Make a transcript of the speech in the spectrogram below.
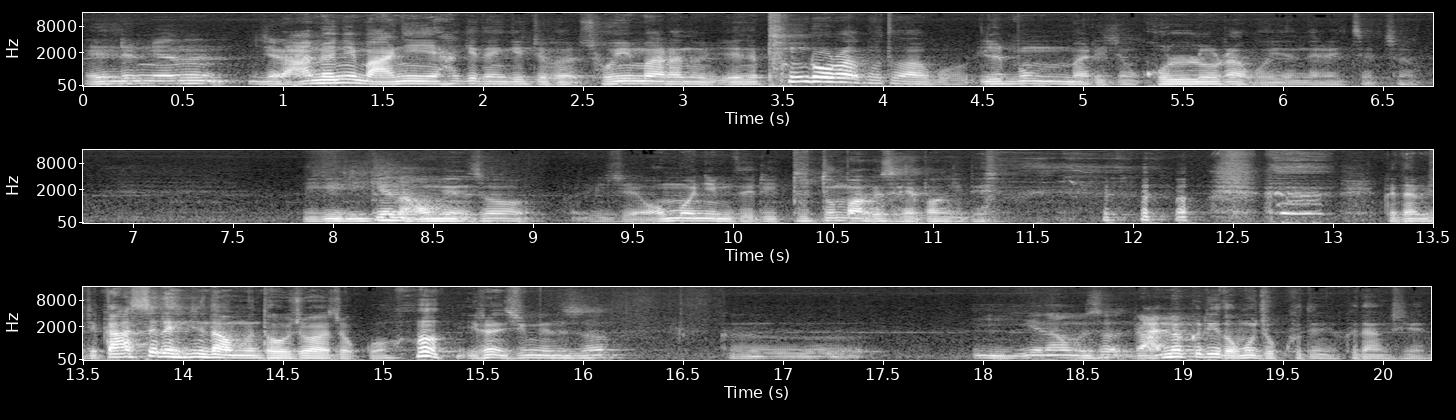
예를 들면은 이제 라면이 많이 하게 된게 저거 소위 말하는 얘네 풍로라고도 하고 일본 말이 좀 골로라고 옛날에 있었죠. 이게 이게 나오면서 이제 어머님들이 부뚜막에서 해방이 돼. 그다음에 이제 가스레인지 나오면 더 좋아졌고 이런 식면서 그 이게 나오면서 라면 끓이기 너무 좋거든요 그 당시에는.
